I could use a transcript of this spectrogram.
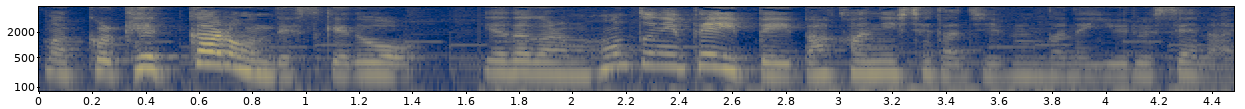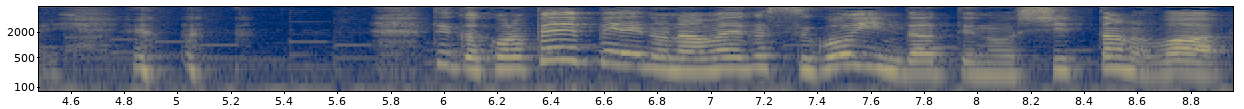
まあこれ結果論ですけどいやだからもう本当に PayPay バカにしてた自分がね許せない。ていうか、この PayPay の名前がすごいんだっていうのを知ったのは、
